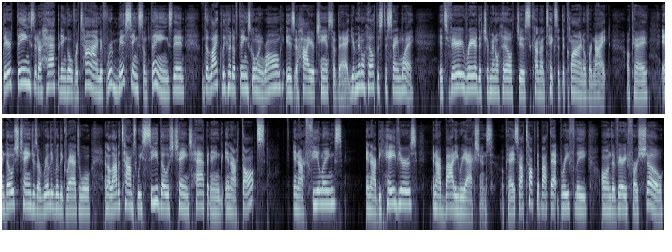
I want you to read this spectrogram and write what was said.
there are things that are happening over time. If we're missing some things, then the likelihood of things going wrong is a higher chance of that. Your mental health is the same way. It's very rare that your mental health just kind of takes a decline overnight. Okay. And those changes are really, really gradual. And a lot of times we see those change happening in our thoughts, in our feelings, in our behaviors, in our body reactions. Okay. So I talked about that briefly on the very first show.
